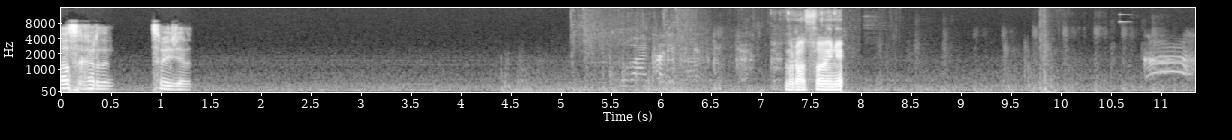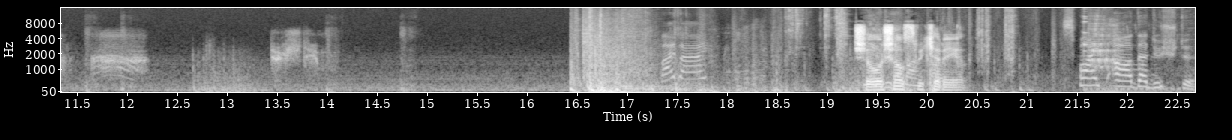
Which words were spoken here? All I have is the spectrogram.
Nasıl kırdın? Nasıl becerdin? Burası oynuyor. İşte o şans bir kere geldi. Spike A'da düştü.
